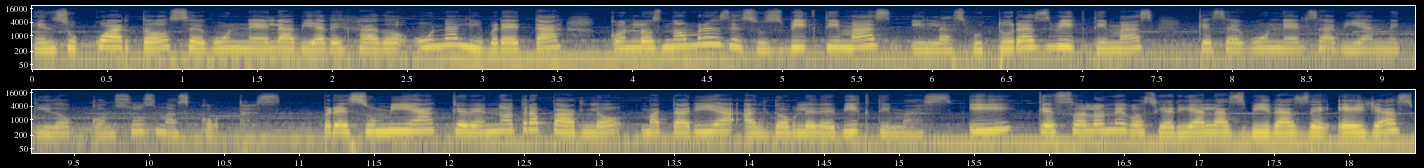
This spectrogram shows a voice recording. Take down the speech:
En su cuarto, según él, había dejado una libreta con los nombres de sus víctimas y las futuras víctimas que según él se habían metido con sus mascotas. Presumía que de no atraparlo mataría al doble de víctimas y que solo negociaría las vidas de ellas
